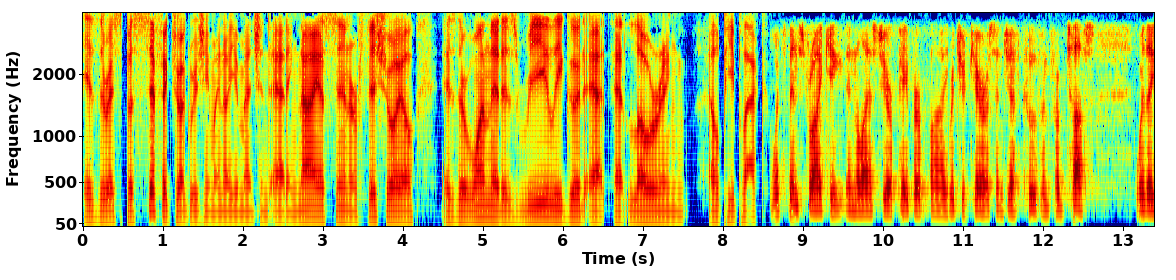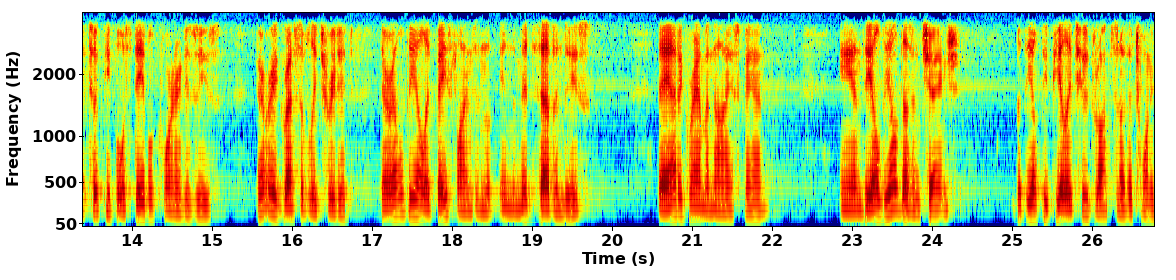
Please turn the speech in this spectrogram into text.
Is there a specific drug regime? I know you mentioned adding niacin or fish oil. Is there one that is really good at, at lowering LP plaque? What's been striking in the last year, a paper by Richard Karas and Jeff Kuvin from Tufts, where they took people with stable coronary disease, very aggressively treated their LDL at baselines in the, in the mid 70s. They add a gram of niaspan, and the LDL doesn't change, but the LPPLA2 drops another 20%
